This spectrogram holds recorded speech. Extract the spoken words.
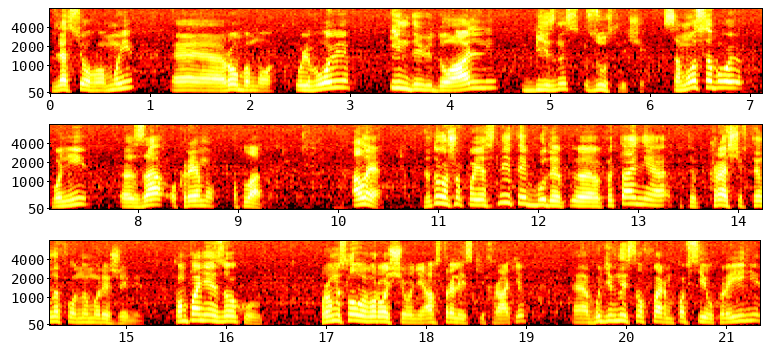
для цього ми робимо у Львові індивідуальні бізнес-зустрічі. Само собою, вони за окрему оплату. Але для того, щоб пояснити, буде питання краще в телефонному режимі. Компанія Зоокул, промислове вирощування австралійських раків, будівництво ферм по всій Україні,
